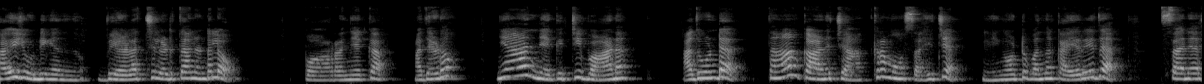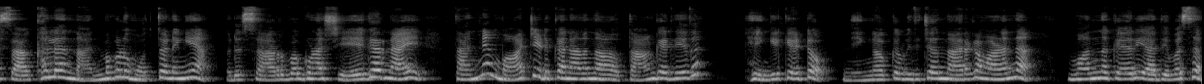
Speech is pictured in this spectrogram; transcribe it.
കൈ ചൂണ്ടി ചൂണ്ടിങ്ങനെ നിന്നു. വിളച്ചിലെടുത്താലുണ്ടല്ലോ. പറഞ്ഞേക്ക. അതേടോ ഞാൻ നെഗറ്റീവ് ആണ്. അതുകൊണ്ട് താൻ കാണിച്ച അക്രമവും സഹിച്ച് ഇങ്ങോട്ട് വന്ന് കയറിയത് സന സകല നന്മകളും ഒത്തിണങ്ങിയ ഒരു സർവഗുണ ശേഖരനായി തന്നെ മാറ്റിയെടുക്കാനാണെന്നാണോ താൻ കരുതിയത്? എങ്കിൽ കേട്ടോ നിങ്ങൾക്ക് വിധിച്ചത് നരകമാണെന്ന് വന്നു കയറിയ ആ ദിവസം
